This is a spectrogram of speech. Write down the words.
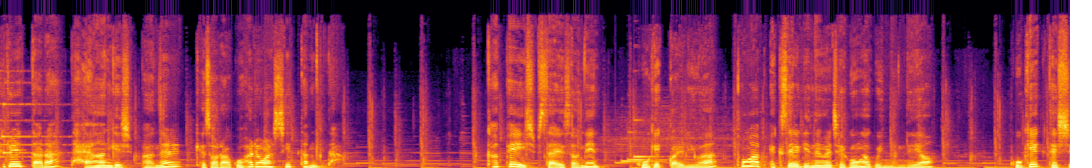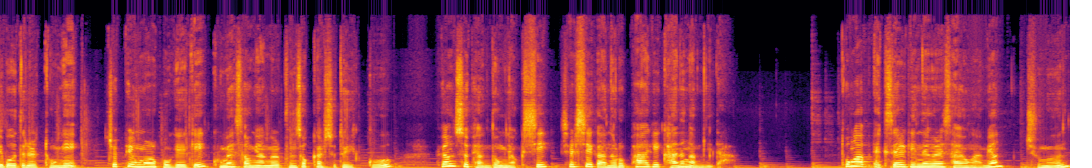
필요에 따라 다양한 게시판을 개설하고 활용할 수 있답니다. 카페24에서는 고객 관리와 통합 엑셀 기능을 제공하고 있는데요. 고객 대시보드를 통해 쇼핑몰 고객의 구매 성향을 분석할 수도 있고 회원수 변동 역시 실시간으로 파악이 가능합니다. 통합 엑셀 기능을 사용하면 주문,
